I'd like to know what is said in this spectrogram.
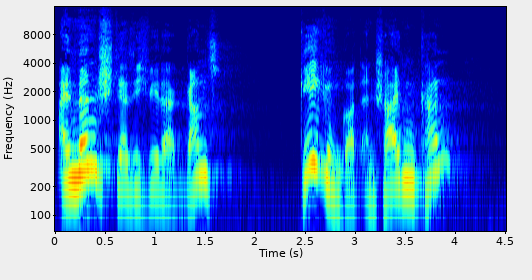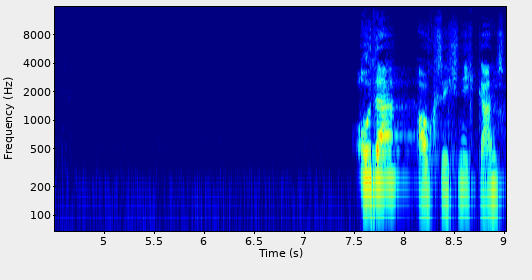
Ein Mensch, der sich weder ganz gegen Gott entscheiden kann oder auch sich nicht ganz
